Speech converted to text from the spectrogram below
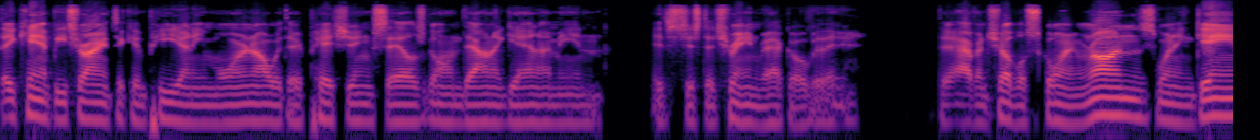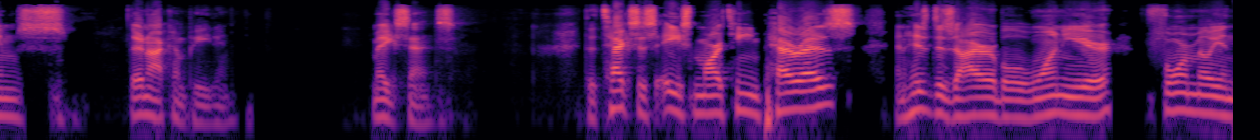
They can't be trying to compete anymore now with their pitching sales going down again. I mean, it's just a train wreck over there. They're having trouble scoring runs, winning games. They're not competing. Makes sense. The Texas ace Martin Perez and his desirable one year, $4 million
